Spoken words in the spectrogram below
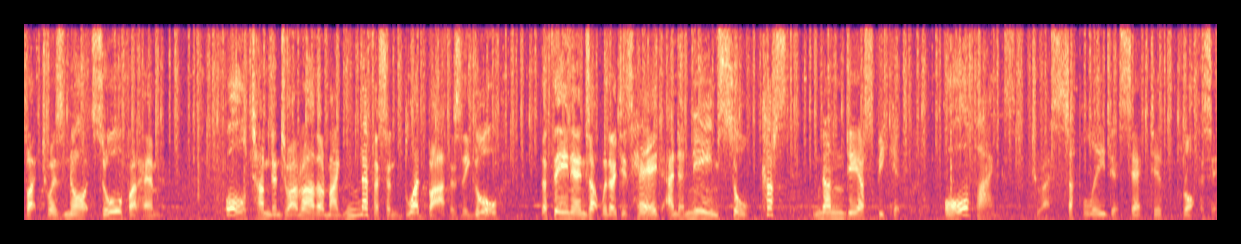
but 'twas not so for him. All turned into a rather magnificent bloodbath as they go. The Thane ends up without his head and a name so cursed none dare speak it. All thanks to a subtly deceptive prophecy.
